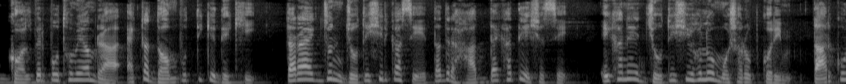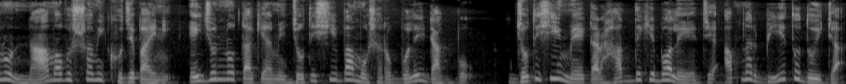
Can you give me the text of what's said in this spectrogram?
গল্পের প্রথমে আমরা একটা দম্পতিকে দেখি। তারা একজন জ্যোতিষীর কাছে তাদের হাত দেখাতে এসেছে। এখানে জ্যোতিষী হলো মোশারফ করিম। তার কোনো নাম অবশ্য আমি খুঁজে পাইনি। এই জন্য তাকে আমি জ্যোতিষী বা মোশারফ বলেই ডাকবো। জ্যোতিষী মেয়েটার হাত দেখে বলে যে, আপনার বিয়ে তো দুইটা।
